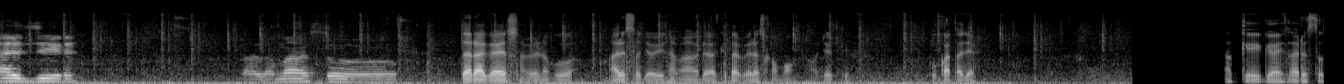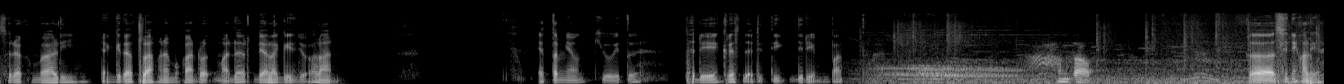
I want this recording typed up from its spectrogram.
Anjir. Salah masuk. Bentar ya, guys, sambil nunggu Aris join sama udah kita beres ngomong objektif. Kukat aja. Oke guys, Aristo sudah kembali dan kita telah menemukan Road Mother. Dia lagi jualan item yang Q itu tadi increase jadi tiga, jadi 4 Mantap. ke sini kali ya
